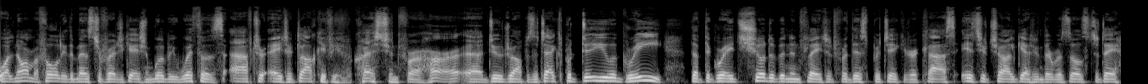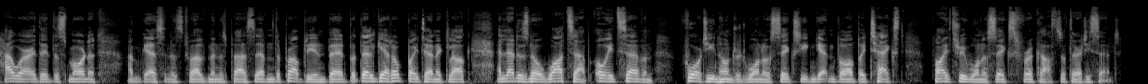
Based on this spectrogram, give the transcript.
Well, Norma Foley, the Minister for Education, will be with us after eight o'clock. If you have a question for her, uh, do drop us a text. But do you agree that the grades should have been inflated for this particular class? Is your child getting their results today? How are they this morning? I'm guessing it's 12 minutes past seven. They're probably in bed, but they'll get up by 10 o'clock and let us know. WhatsApp 087 1400 106. You can get involved by text 53106 for a cost of 30 cent.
